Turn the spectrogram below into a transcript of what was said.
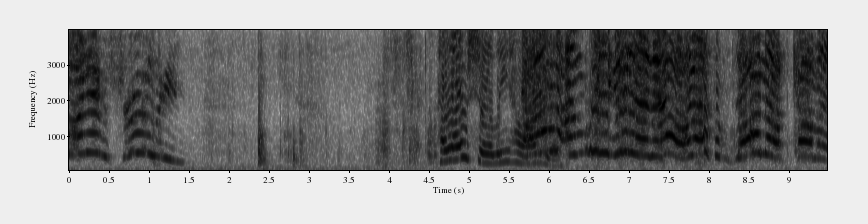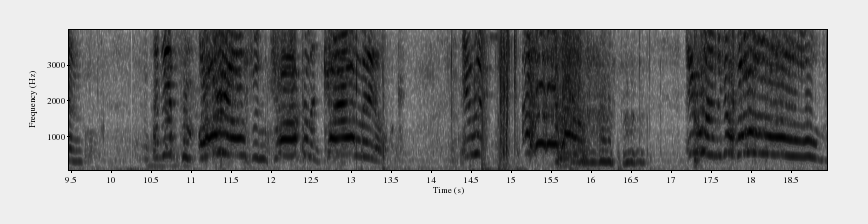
My name is Shirley! Hello, Shirley. How are ah, you? I'm pretty good now. I got some donuts coming. I did some Oreos and chocolate cow milk. It went. it went to go boom.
